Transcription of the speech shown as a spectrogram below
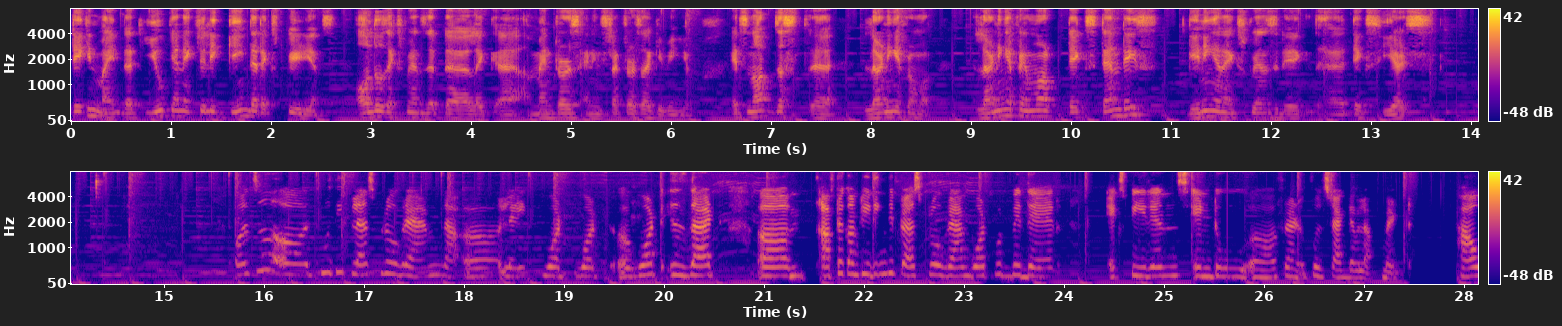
take in mind that you can actually gain that experience all those experience that uh, like uh, mentors and instructors are giving you. It's not just uh, learning a framework. Learning a framework takes 10 days gaining an experience uh, takes years. Also uh, through the plus program uh, like what what what is that um, after completing the plus program what would be their experience into full stack development? How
